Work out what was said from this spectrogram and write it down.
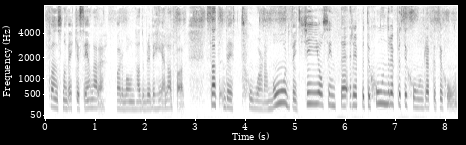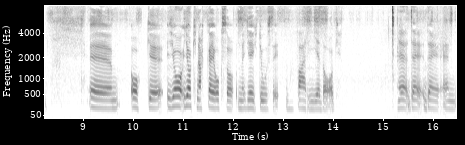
förrän några veckor senare vad det var hon hade blivit helad för. Så att det är tålamod, vi ger oss inte, repetition, repetition, repetition. Eh, och eh, jag, jag knackar ju också med Jake Juicy varje dag. Eh, det, det, är en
